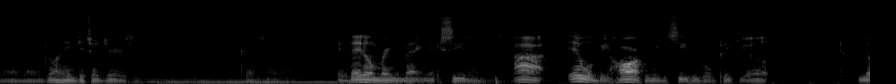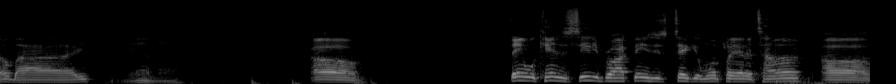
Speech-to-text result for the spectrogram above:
Yeah, man. Go ahead and get your jersey. Cause uh if they don't bring you back next season, I it would be hard for me to see who gonna pick you up. Nobody. Yeah, man. Um, thing with Kansas City, bro, I think just take it one play at a time. Uh,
